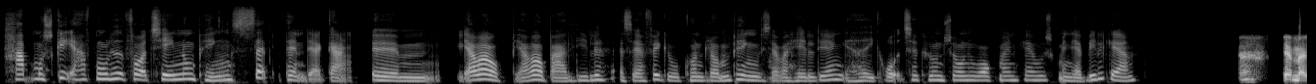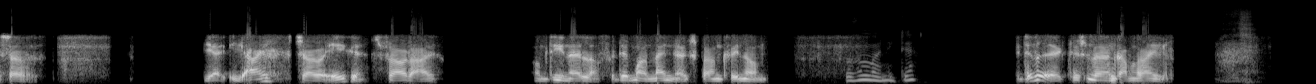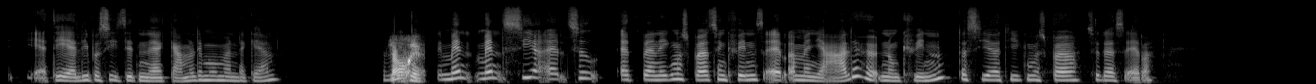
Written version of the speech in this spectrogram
har måske haft mulighed for at tjene nogle penge selv den der gang. Øhm, jeg, var jo, jeg var jo bare lille. Altså, jeg fik jo kun lommepenge, hvis jeg var heldig. Ikke? Jeg havde ikke råd til at købe en Sony Walkman, kan jeg huske, men jeg ville gerne. Ja. Jamen altså... jeg, jeg tør jo ikke spørge dig om din alder, for det må en mand jo ikke spørge en kvinde om. Hvorfor må han ikke det? Det ved jeg ikke. Det er sådan en gammel regel. Ja, det er lige præcis det, den er gammel. Det må man da gerne. Okay. Mænd, mænd siger altid, at man ikke må spørge til en kvindes alder, men jeg har aldrig hørt nogen kvinde, der siger, at de ikke må spørge til deres alder.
